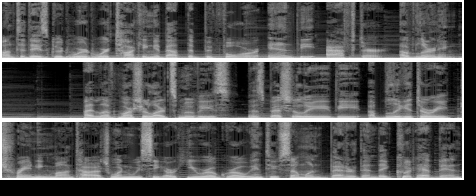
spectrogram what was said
On today's Good Word, we're talking about the before and the after of learning. I love martial arts movies, especially the obligatory training montage when we see our hero grow into someone better than they could have been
